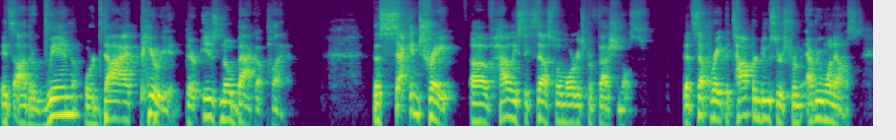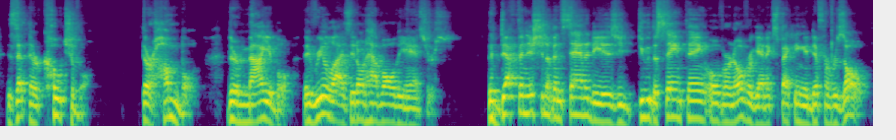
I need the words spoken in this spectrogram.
It's either win or die, period. There is no backup plan. The second trait of highly successful mortgage professionals that separate the top producers from everyone else is that they're coachable, they're humble, they're malleable, they realize they don't have all the answers. The definition of insanity is you do the same thing over and over again, expecting a different result.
